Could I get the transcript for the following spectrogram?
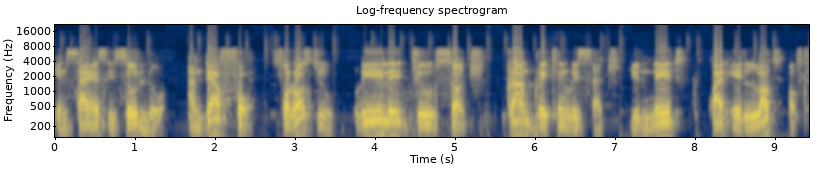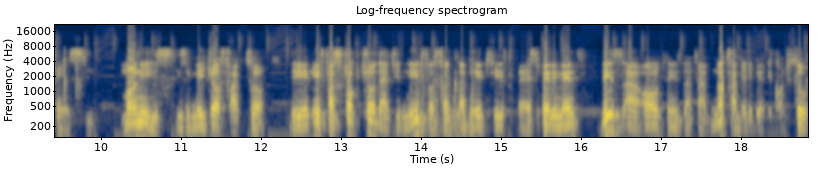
in science is so low, and therefore, for us to really do such groundbreaking research, you need quite a lot of things. Money is, is a major factor. The infrastructure that you need for such laboratory experiments, these are all things that are not available in the country. So,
